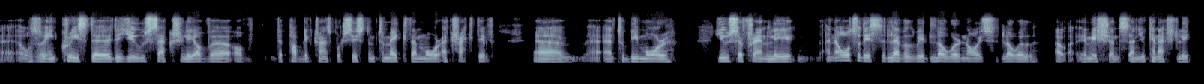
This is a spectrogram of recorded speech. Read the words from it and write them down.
uh, also increase the the use actually of uh, of the public transport system to make them more attractive and to be more user friendly and also this level with lower noise lower uh, emissions. And you can actually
